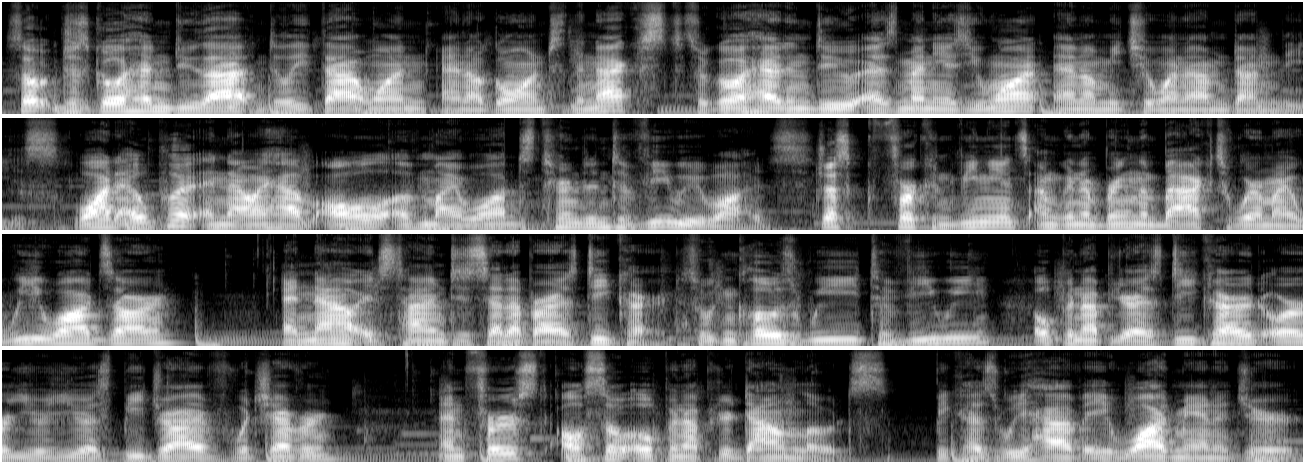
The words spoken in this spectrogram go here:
So just go ahead and do that and delete that one and I'll go on to the next. So go ahead and do as many as you want and I'll meet you when I'm done these. WAD output and now I have all of my WADs turned into VWii WADs. Just for convenience, I'm going to bring them back to where my Wii WADs are and now it's time to set up our SD card. So we can close Wii to VWii, open up your SD card or your USB drive, whichever. And first, also open up your downloads because we have a WAD manager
